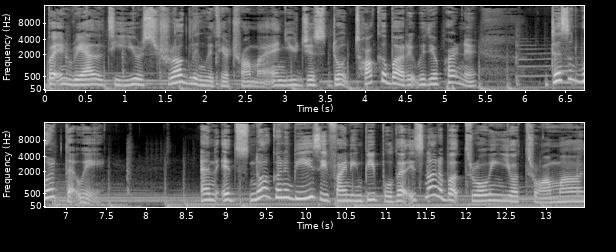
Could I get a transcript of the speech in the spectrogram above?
But in reality you're struggling with your trauma and you just don't talk about it with your partner. Doesn't work that way. And it's not going to be easy finding people that it's not about throwing your trauma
